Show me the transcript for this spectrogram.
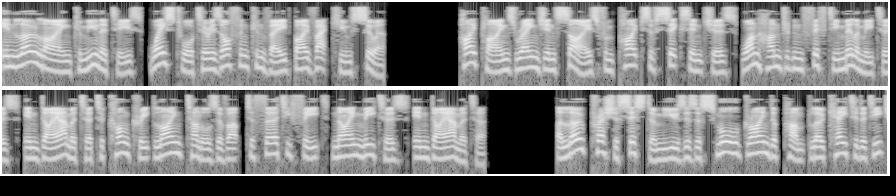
In low-lying communities, wastewater is often conveyed by vacuum sewer. Pipelines range in size from pipes of 6 inches 150 mm in diameter to concrete-lined tunnels of up to 30 feet 9 meters in diameter. A low-pressure system uses a small grinder pump located at each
